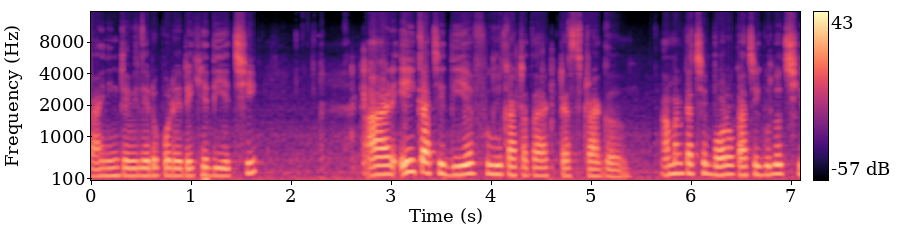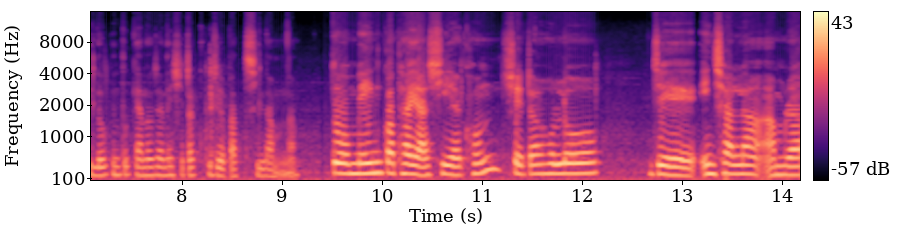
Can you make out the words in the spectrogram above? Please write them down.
ডাইনিং টেবিলের উপরে রেখে দিয়েছি। আর এই কাঁচি দিয়ে ফুল কাটাটা একটা স্ট্রাগল আমার কাছে বড় কাঁচিগুলো ছিল, কিন্তু কেন জানি সেটা খুঁজে পাচ্ছিলাম না। তো মেইন কথায় আসি এখন। সেটা হলো যে ইনশাল্লাহ আমরা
